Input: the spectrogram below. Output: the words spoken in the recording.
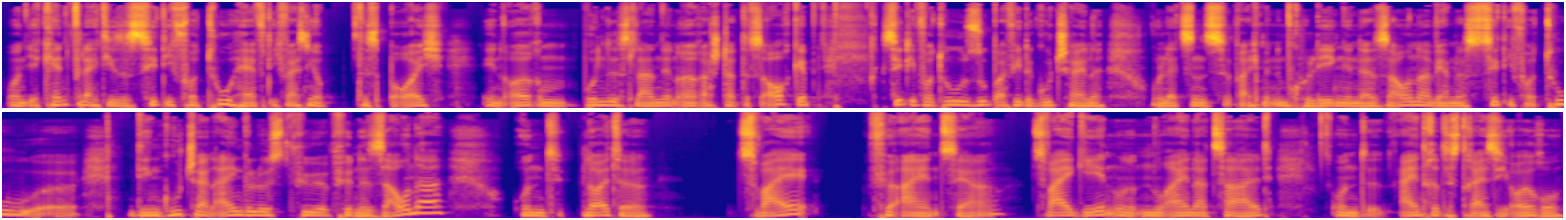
Und ihr kennt vielleicht dieses City for Two Heft. Ich weiß nicht, ob das bei euch in eurem Bundesland, in eurer Stadt das auch gibt. City for Two, super viele Gutscheine. Und letztens war ich mit einem Kollegen in der Sauna. Wir haben das City for Two, äh, den Gutschein eingelöst für, für eine Sauna. Und Leute, zwei für eins, ja zwei gehen und nur einer zahlt und Eintritt ist 30 Euro.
